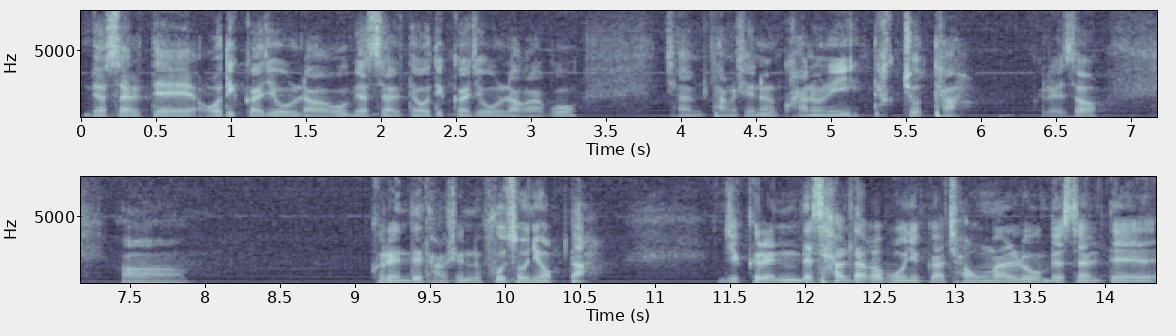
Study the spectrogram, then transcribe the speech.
몇 살 때 어디까지 올라가고 몇 살 때 어디까지 올라가고 참 당신은 관운이 딱 좋다. 그래서 어 그랬는데 당신은 후손이 없다. 이제 그랬는데 살다가 보니까 정말로 몇 살 때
